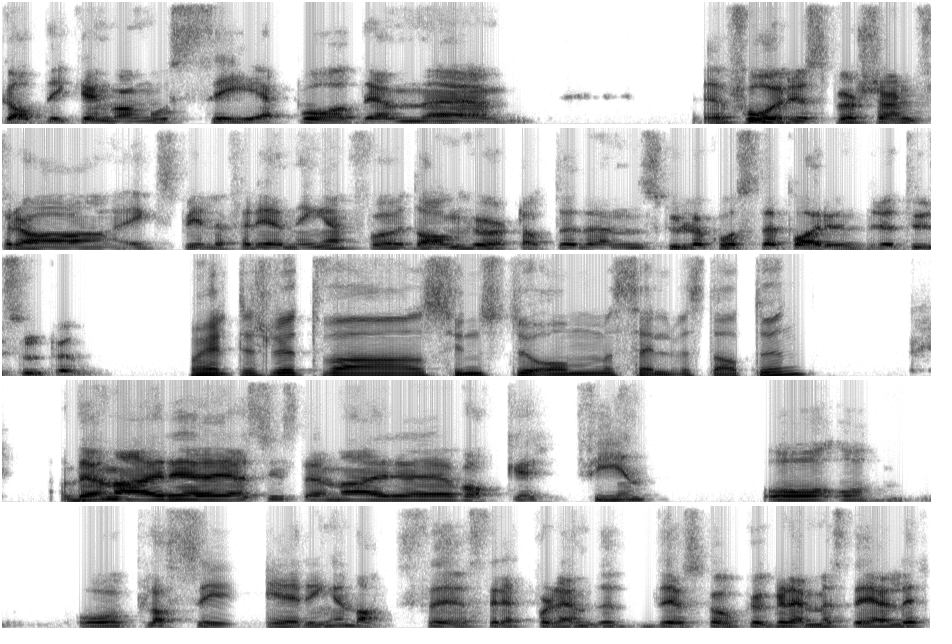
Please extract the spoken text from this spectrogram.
gadd ikke engang å se på den eh, forespørselen fra X-spillerforeningen for da han hørte at den skulle koste et par hundre tusen pund. Og helt til slutt, hva syns du om selve statuen? Den er, eh, jeg syns den er vakker, fin. Og, og, og plasseringen, da, rett for den, det, det, skal jo ikke glemmes, det heller.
